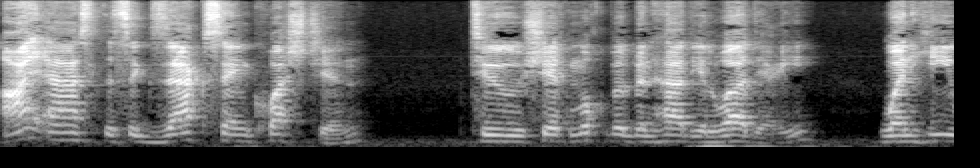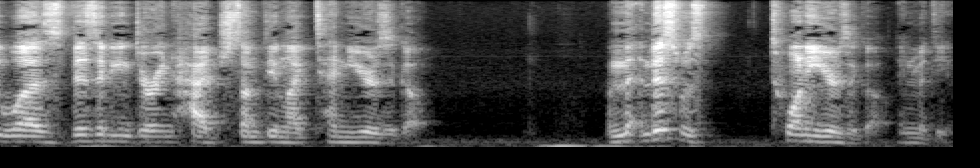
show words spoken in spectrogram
I asked this exact same question to Sheikh Muqbil bin Hadi al-Wadi'i when he was visiting during Hajj something like 10 years ago. And, th- and this was 20 years ago in Medina.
